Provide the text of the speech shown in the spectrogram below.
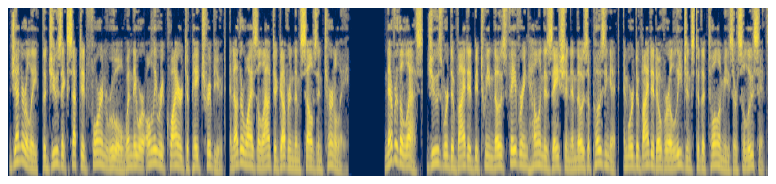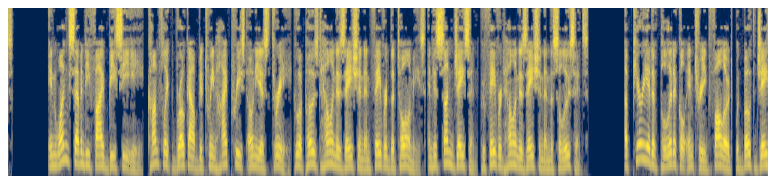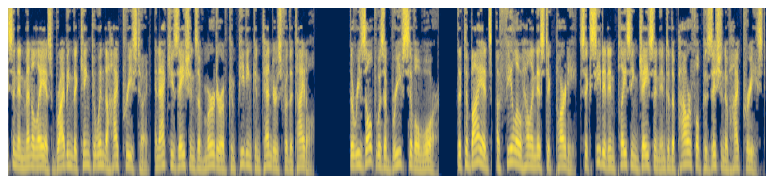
Generally, the Jews accepted foreign rule when they were only required to pay tribute, and otherwise allowed to govern themselves internally. Nevertheless, Jews were divided between those favoring Hellenization and those opposing it, and were divided over allegiance to the Ptolemies or Seleucids. In 175 BCE, conflict broke out between high priest Onias III who opposed Hellenization and favored the Ptolemies and his son Jason who favored Hellenization and the Seleucids. A period of political intrigue followed, with both Jason and Menelaus bribing the king to win the high priesthood, and accusations of murder of competing contenders for the title. The result was a brief civil war. The Tobiads, a Philo-Hellenistic party, succeeded in placing Jason into the powerful position of high priest.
